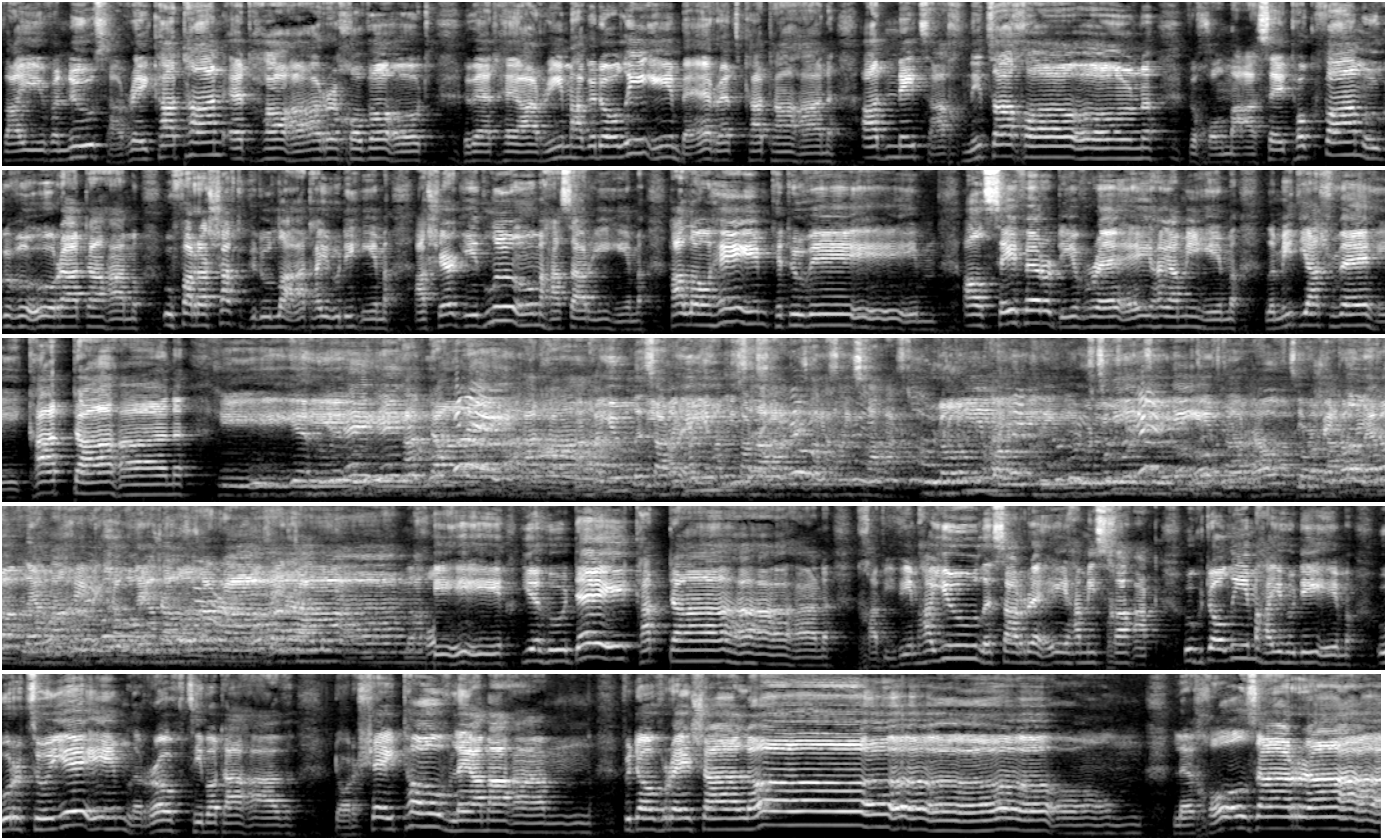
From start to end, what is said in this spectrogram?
ויבנו שרי קטן את הרחובות ואת הערים הגדולים בארץ קטן עד נצח ניצחון. וכל מעשי תוקפם וגבורתם ופרשת גדולת היהודים אשר גידלום השרים הלא הם כתובים. על ספר דברי הימים למתיישבי קטן Yehudei Katan Chavivim hayu lesarei hamischak Ugdolim hayudim Urtuyim lerov tzivotav צבאי טוב לרוב לעמכי טוב לעמלו יהודי קטן חביבים היו לשרי המשחק וגדולים היהודים ורצויים לרוב צבאותיו דורשי טוב לעמם ודוברי שלום לכל זרה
